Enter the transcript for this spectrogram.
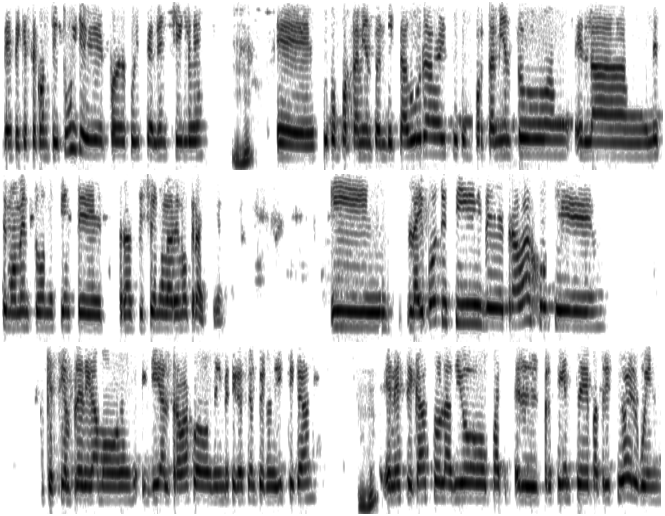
desde que se constituye el Poder Judicial en Chile eh, su comportamiento en dictadura y su comportamiento en la en este momento siente transición a la democracia. Y la hipótesis de trabajo que que siempre digamos guía el trabajo de investigación periodística en este caso la dio el presidente Patricio Elwin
